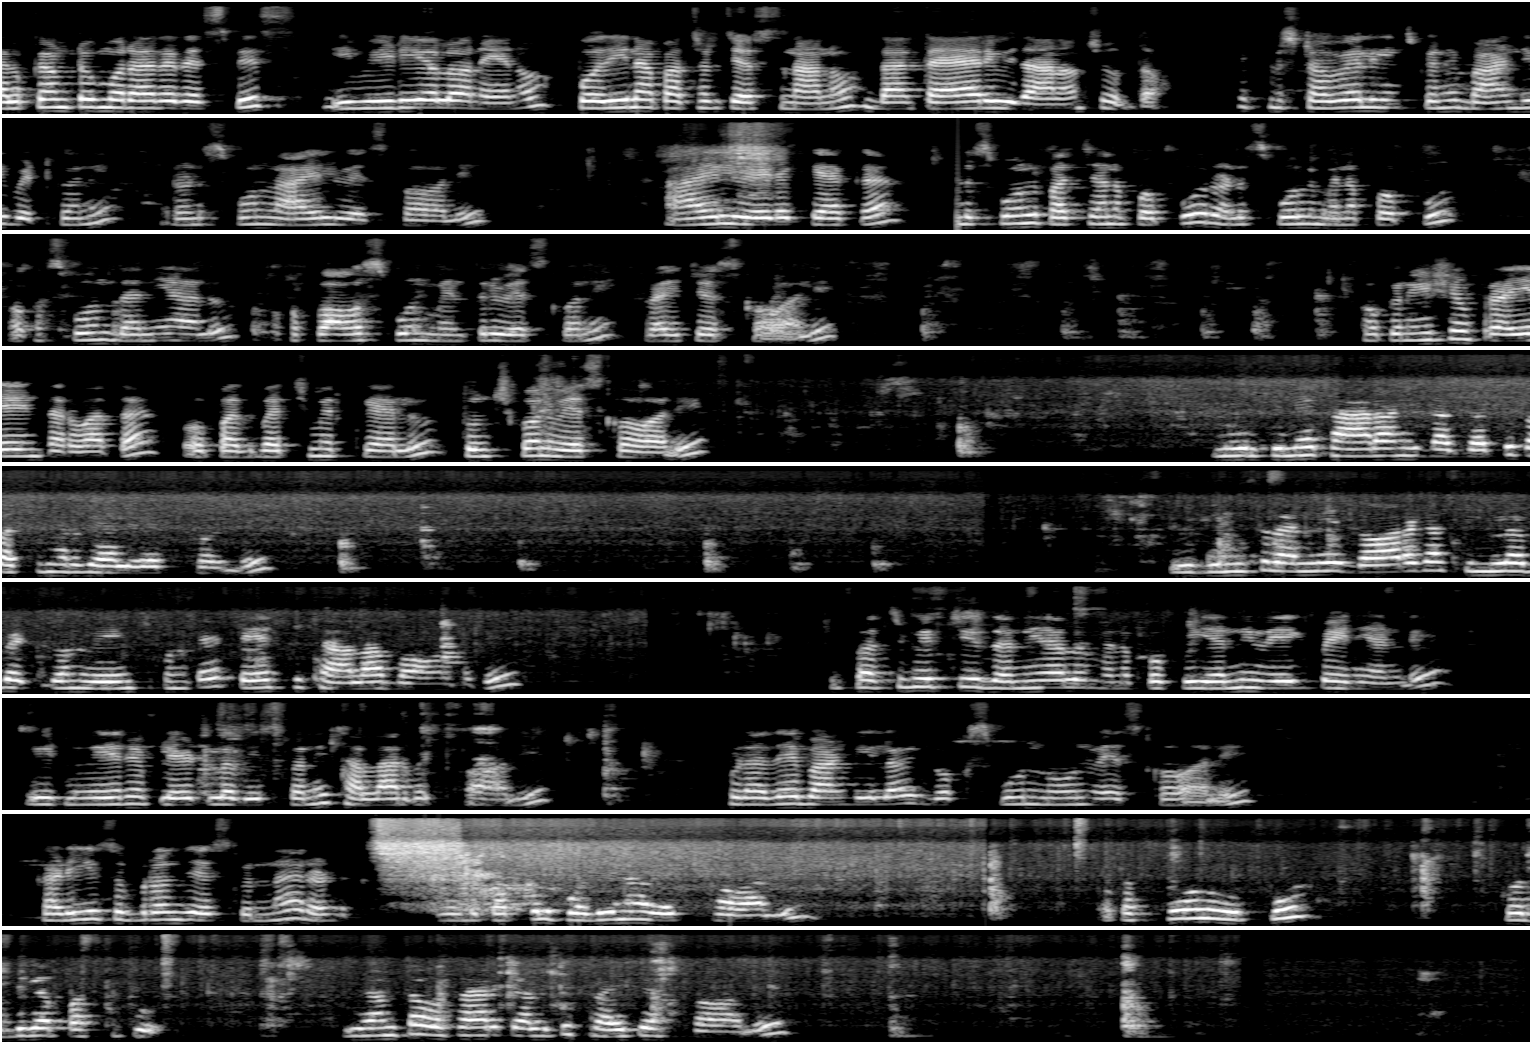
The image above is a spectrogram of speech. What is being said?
Welcome to Murari recipes. ఈ వీడియోలో నేను పుదీనా పచ్చడి చేస్తున్నాను. దాని తయారీ విధానం చూద్దాం. ఇప్పుడు స్టవ్ వెలిగించుకొని బాండీ పెట్టుకొని రెండు స్పూన్లు ఆయిల్ వేసుకోవాలి. ఆయిల్ వేడెక్కాక రెండు స్పూన్లు పచ్చనపప్పు రెండు స్పూన్లు మినపప్పు ఒక స్పూన్ ధనియాలు ఒక పావు స్పూన్ మెంతులు వేసుకొని ఫ్రై చేసుకోవాలి. ఒక నిమిషం ఫ్రై అయిన తర్వాత ఓ పది పచ్చిమిరపకాయలు తుంచుకొని వేసుకోవాలి. మీరు తినే కారానికి తగ్గట్టు పచ్చిమిరపకాయలు వేసుకోండి. ఈ దినుసులన్నీ దోరగా సిమ్లో పెట్టుకొని వేయించుకుంటే టేస్ట్ చాలా బాగుంటుంది. పచ్చిమిర్చి ధనియాలు మినపప్పు ఇవన్నీ వేగిపోయినాయండి. వీటిని వేరే ప్లేట్లో తీసుకొని చల్లారి పెట్టుకోవాలి. ఇప్పుడు అదే బాండీలో ఇంకొక స్పూన్ నూనె వేసుకోవాలి. కడిగి శుభ్రం చేసుకున్న రెండు రెండు కప్పులు పుదీనా వేసుకోవాలి. ఒక స్పూన్ ఉప్పు కొద్దిగా పసుపు. ఇదంతా ఒకసారి కలిపి ఫ్రై చేసుకోవాలి.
